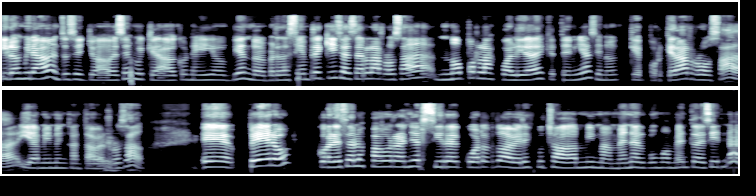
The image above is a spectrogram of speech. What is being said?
y los miraba, entonces yo a veces me quedaba con ellos viendo, ¿verdad? Siempre quise hacer la rosada, no por las cualidades que tenía, sino que porque era rosada y a mí me encantaba el rosado. Eh, pero con eso de los Power Rangers sí recuerdo haber escuchado a mi mamá en algún momento decir, no,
